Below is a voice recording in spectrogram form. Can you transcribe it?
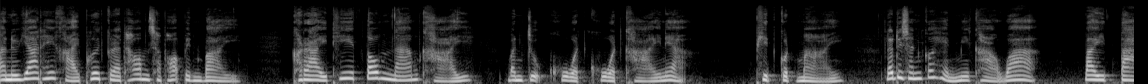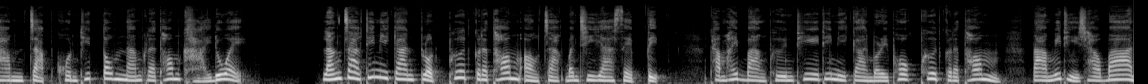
อนุญาตให้ขายพืชกระท่อมเฉพาะเป็นใบ ใครที่ต้มน้ำขาย บรรจุขวดขวดขายเนี่ย ผิดกฎหมาย แล้วดิฉันก็เห็นมีข่าวว่า ไปตามจับคนที่ต้มน้ำกระท่อมขายด้วย หลังจากที่มีการปลดพืชกระท่อมออกจากบัญชียาเสพติดทำให้บางพื้นที่ที่มีการบริโภคพืชกระท่อม ตามวิถีชาวบ้าน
